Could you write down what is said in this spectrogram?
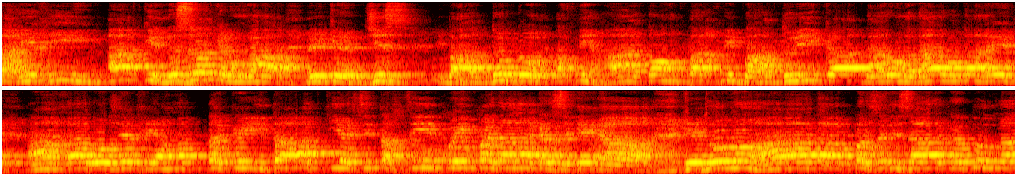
तारीखी आपकी नुसरत करूँगा। जिस बहादुर को अपनी हाथों पर अपनी बहादुरी का दारो मदार होता है। आका रोज़े क़यामत तक इताअत की ऐसी तफसीर कोई पैदा ना कर सकेगा कि दोनों हाथ आप पर से निसार कर दूँगा।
